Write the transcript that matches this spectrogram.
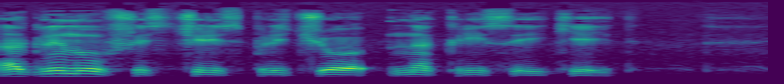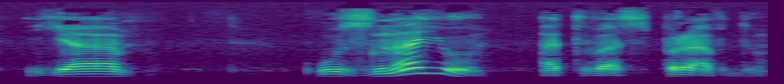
оглянувшись через плечо на Криса и Кейт. «Я узнаю от вас правду?»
